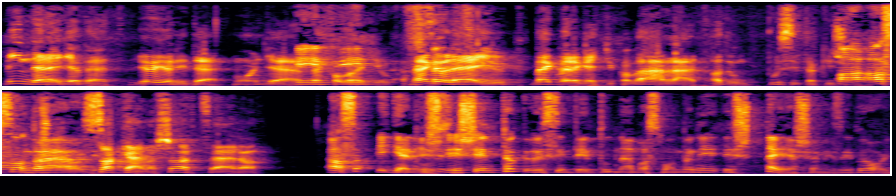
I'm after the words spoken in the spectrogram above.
minden egyebet, jöjjön ide, mondja el, Én- befogadjuk, én- megöleljük, megveregetjük a vállát, adunk puszit a kis A, azt mondaná, hogy szakáll a sarcára. Az, igen, és, és én tök őszintén tudnám azt mondani, és teljesen izéből, hogy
